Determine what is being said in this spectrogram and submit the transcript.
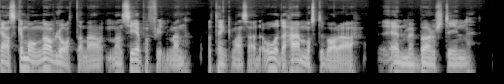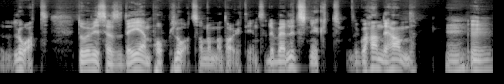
Ganska många av låtarna man ser på filmen, då tänker man så här, åh det här måste vara Elmer Bernstein-låt. Då visar det sig att det är en poplåt som de har tagit in. Så det är väldigt snyggt. Det går hand i hand. Mm.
